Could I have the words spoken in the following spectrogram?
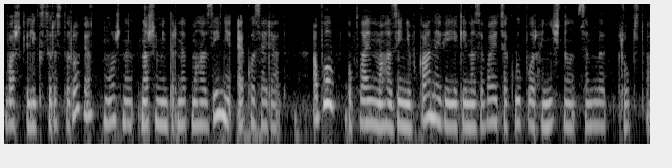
ваш еліксир здоров'я можна в нашому інтернет-магазині Екозаряд або в офлайн-магазині в Каневі, який називається Клуб органічного землеробства.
